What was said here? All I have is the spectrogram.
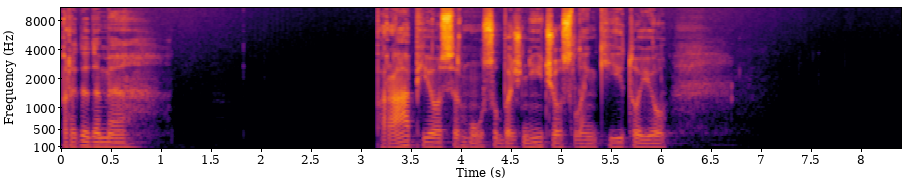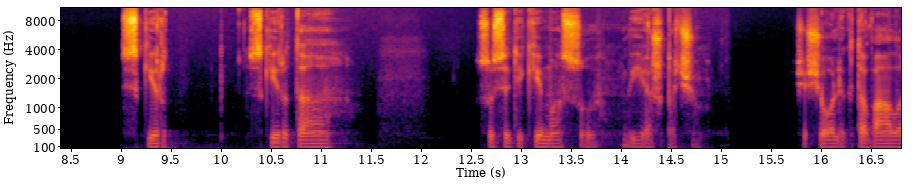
Pradedame parapijos ir mūsų bažnyčios lankytojų skirt, skirtą susitikimą su viešpačiu. 16 val.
